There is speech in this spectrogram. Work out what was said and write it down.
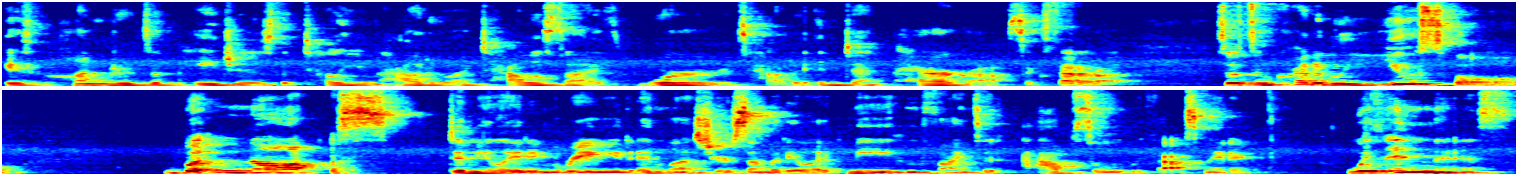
is hundreds of pages that tell you how to italicize words, how to indent paragraphs, etc. So it's incredibly useful, but not a stimulating read unless you're somebody like me who finds it absolutely fascinating. Within this,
